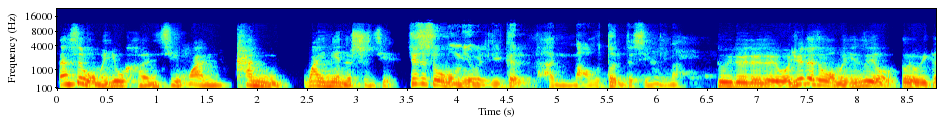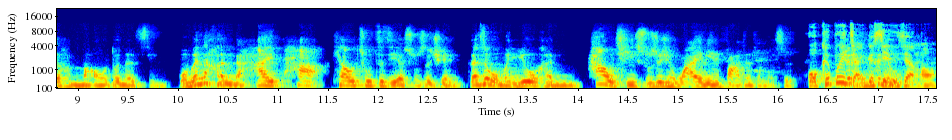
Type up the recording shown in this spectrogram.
但是我们又很喜欢看外面的世界，就是说我们有一个很矛盾的心理吗？对对对对，我觉得说我们也是有都有一个很矛盾的心，我们很害怕跳出自己的舒适圈，但是我们又很好奇舒适圈外面发生什么事。我可不可以讲一个现象哦？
